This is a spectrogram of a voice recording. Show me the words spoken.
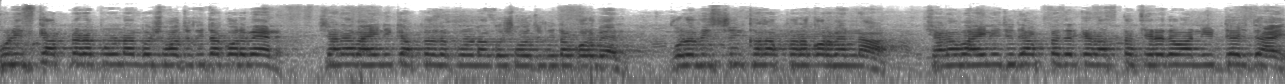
পুলিশকে আপনারা পূর্ণাঙ্গ সহযোগিতা করবেন। সেনাবাহিনীকে আপনারা পূর্ণাঙ্গ সহযোগিতা করবেন। কোনো বিশৃঙ্খলা আপনারা করবেন না। সেনাবাহিনী যদি আপনাদেরকে রাস্তা ছেড়ে দেওয়ার নির্দেশ দেয়,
